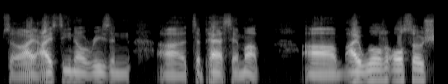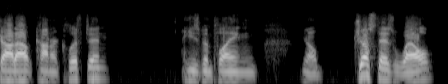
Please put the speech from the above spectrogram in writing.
So I, I see no reason uh, to pass him up. Um, I will also shout out Connor Clifton. He's been playing, you know, just as well,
